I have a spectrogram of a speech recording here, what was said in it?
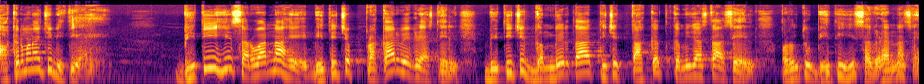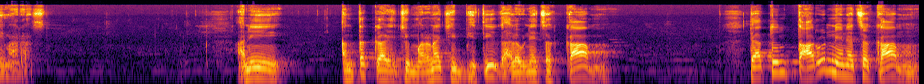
आक्रमणाची भीती आहे. भीती ही सर्वांना आहे. भीतीचे प्रकार वेगळे असतील. भीतीची गंभीरता तिची ताकद कमी जास्त असेल. परंतु भीती ही सगळ्यांनाच आहे महाराज. आणि अंतकाळीची मरणाची भीती घालवण्याचं काम त्यातून तारून नेण्याचं काम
